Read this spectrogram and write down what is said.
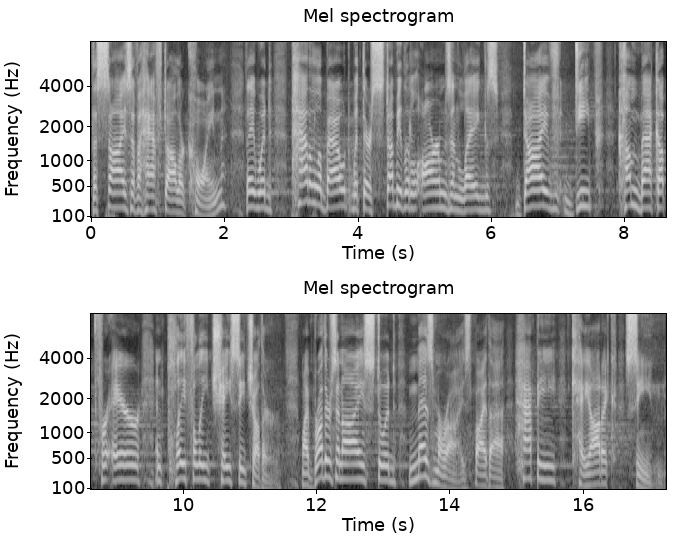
the size of a half dollar coin. They would paddle about with their stubby little arms and legs, dive deep, come back up for air, and playfully chase each other. My brothers and I stood mesmerized by the happy, chaotic scene.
